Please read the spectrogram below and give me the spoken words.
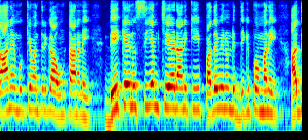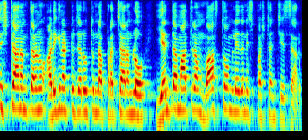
తానే ముఖ్యమంత్రిగా ఉంటానని డీకేను సీఎం చేయడానికి పదవి నుండి దిగిపోమ్మని అధిష్టానం తనను అడిగినట్టు జరుగుతున్న ప్రచారంలో ఎంత మాత్రం వాస్తవం లేదని స్పష్టం చేశారు.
